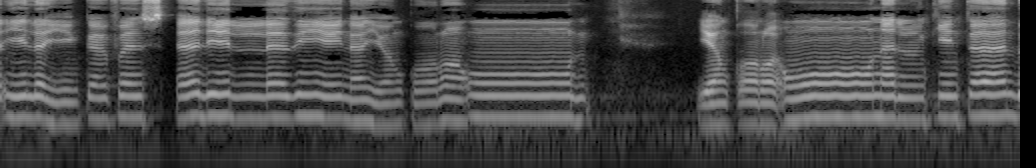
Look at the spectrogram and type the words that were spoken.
إليك فاسأل الذين يقرؤون. يقرؤون الكتاب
